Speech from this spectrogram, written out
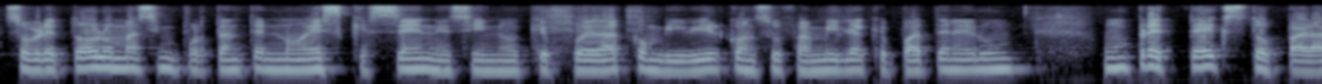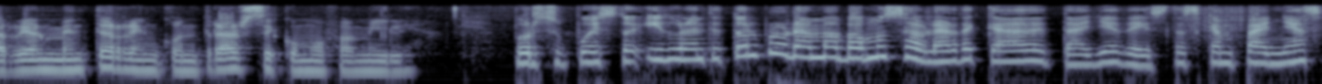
Sobre todo lo más importante no es que cene, sino que pueda convivir con su familia, que pueda tener un, un pretexto para realmente reencontrarse como familia. Por supuesto, y durante todo el programa vamos a hablar de cada detalle de estas campañas,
